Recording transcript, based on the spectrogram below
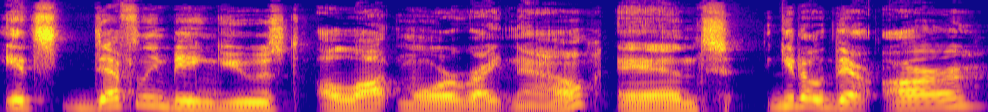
it's definitely being used a lot more right now. And, you know, there are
